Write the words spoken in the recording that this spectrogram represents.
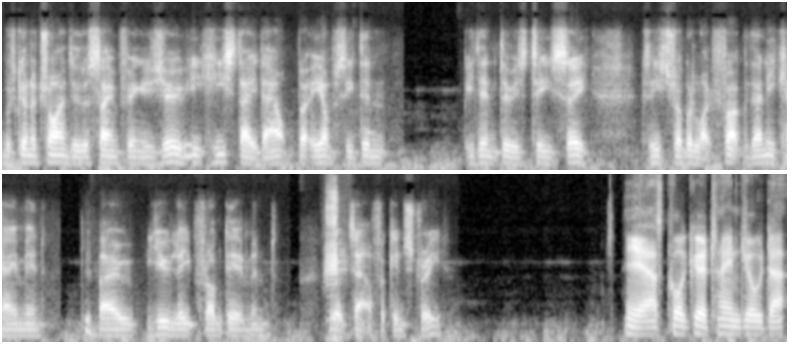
was going to try and do the same thing as you. He he stayed out, but he obviously didn't. He didn't do his TC because he struggled like fuck. Then he came in, so you leapfrogged him and worked out a fucking street. Yeah, that's quite good. I enjoyed that.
